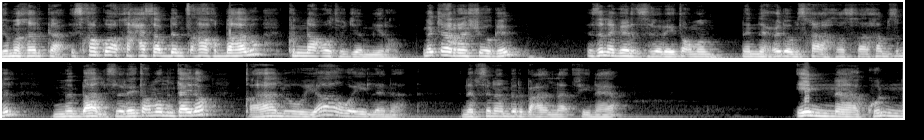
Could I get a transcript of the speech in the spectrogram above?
ድመኸርካ እስኻኮ እኻ ሓሳብ ደምጽኻ ክበሃሉ ክናቖቱ ጀሚሮም። መጨረሽኡ ግን እዚ ነገርዚ ስለ ዘይጠቕሞም ነንሕድሕዶም ስኻ እኸ ስኻ እኸ ምስ ብል ምባል ስለ ዘይጠቕሞም እንታይ ኢሎም ቃሉ ያ ወይለና ነብስና እምበር ባዕልና ኣጥፊእናያ ኢና ኩና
